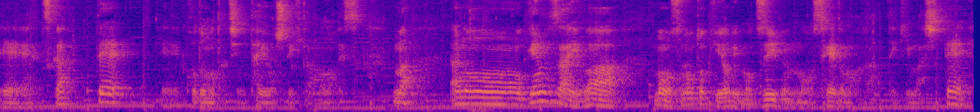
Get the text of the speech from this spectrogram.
えー、使って、えー、子どもたちに対応してきたものです。まああのー、現在はもうその時よりも随分もう精度も上がってきまして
